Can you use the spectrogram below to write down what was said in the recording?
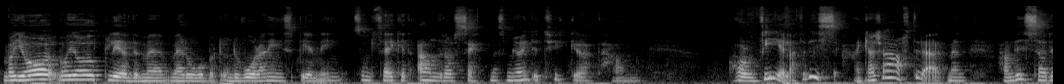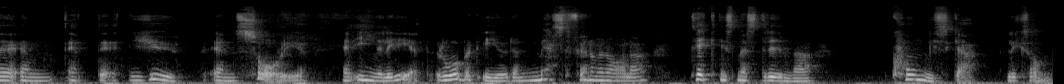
vad jag, vad jag upplevde med, med Robert under våran inspelning, som säkert andra har sett, men som jag inte tycker att han har velat visa. Han kanske har haft det där, men han visade en, ett, ett djup, en sorg, en innerlighet. Robert är ju den mest fenomenala, tekniskt mest drivna, komiska liksom,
